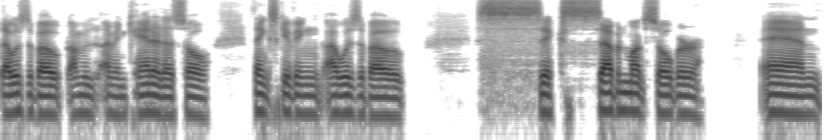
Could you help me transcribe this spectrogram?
that was about. I'm I'm in Canada, so Thanksgiving I was about six, seven months sober, and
